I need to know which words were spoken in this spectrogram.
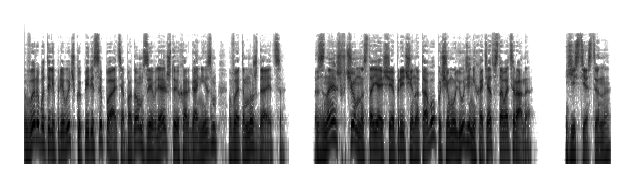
Выработали привычку пересыпать, а потом заявляют, что их организм в этом нуждается. Знаешь, в чем настоящая причина того, почему люди не хотят вставать рано? Естественно.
